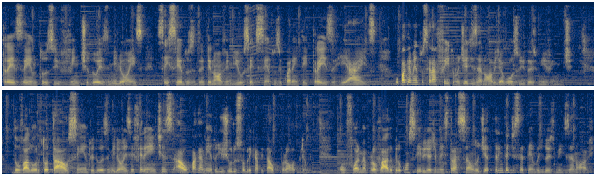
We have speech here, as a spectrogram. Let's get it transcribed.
322.639.743 reais. O pagamento será feito no dia 19 de agosto de 2020. Do valor total, 112 milhões referentes ao pagamento de juros sobre capital próprio conforme aprovado pelo Conselho de Administração no dia 30 de setembro de 2019,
